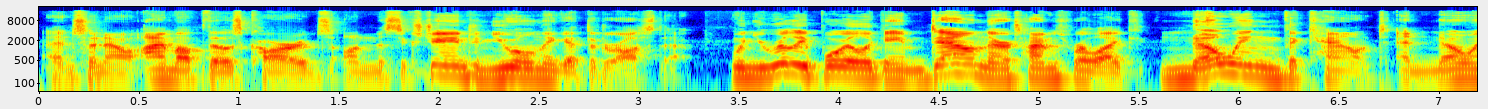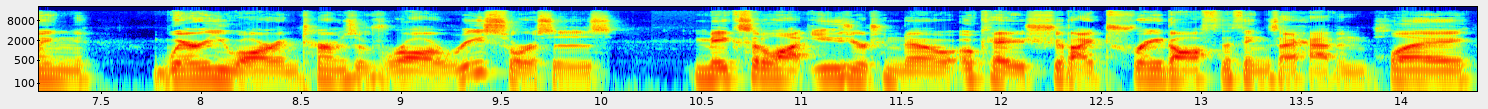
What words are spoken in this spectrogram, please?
and so now I'm up those cards on this exchange and you only get the draw step. When you really boil a game down, there are times where like knowing the count and knowing where you are in terms of raw resources makes it a lot easier to know okay should i trade off the things i have in play?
